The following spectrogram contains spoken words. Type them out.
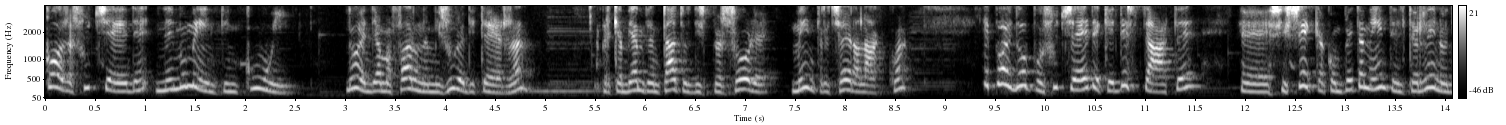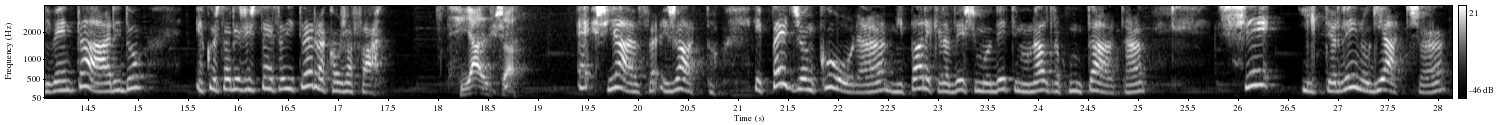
cosa succede nel momento in cui noi andiamo a fare una misura di terra perché abbiamo piantato il dispersore mentre c'era l'acqua e poi dopo succede che d'estate eh, si secca completamente, il terreno diventa arido e questa resistenza di terra cosa fa? Si alza. Eh, si alza, esatto. E peggio ancora, mi pare che l'avessimo detto in un'altra puntata, se il terreno ghiaccia,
